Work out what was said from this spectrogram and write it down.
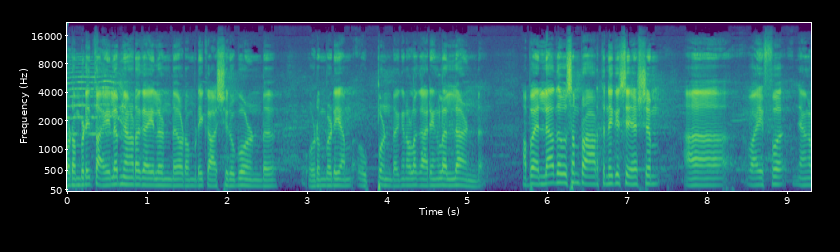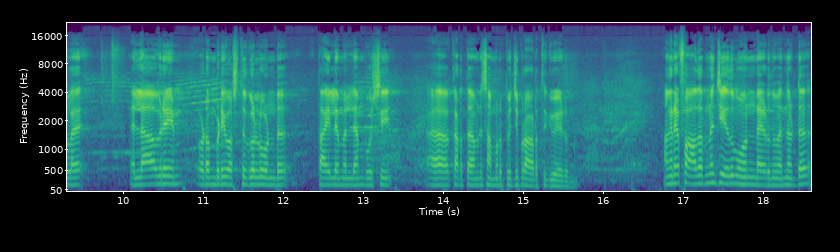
ഉടമ്പടി തൈലം ഞങ്ങളുടെ കയ്യിലുണ്ട് ഉടമ്പടി കാശുരൂപമുണ്ട് ഉടമ്പടി ഉപ്പുണ്ട് ഇങ്ങനെയുള്ള കാര്യങ്ങളെല്ലാം ഉണ്ട്. അപ്പോൾ എല്ലാ ദിവസം പ്രാർത്ഥനയ്ക്ക് ശേഷം വൈഫ് ഞങ്ങളെ എല്ലാവരെയും ഉടമ്പടി വസ്തുക്കൾ കൊണ്ട് തൈലമെല്ലാം പൂശി കർത്താവിന് സമർപ്പിച്ച് പ്രാർത്ഥിക്കുമായിരുന്നു അങ്ങനെ ഫാദറിനും ചെയ്തു പോകുന്നുണ്ടായിരുന്നു എന്നിട്ട്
